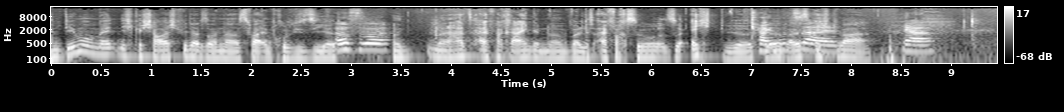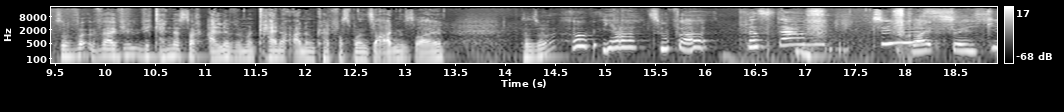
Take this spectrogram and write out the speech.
in dem Moment nicht geschauspielert, sondern es war improvisiert. Ach so. Und man hat es einfach reingenommen, weil es einfach so, so echt wirkte, weil sein. es echt war. Ja. So, weil wir, wir kennen das doch alle, wenn man keine Ahnung hat, was man sagen soll. Dann so, oh ja, super. Bis dann. Tschüss. Freut mich. Ja.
